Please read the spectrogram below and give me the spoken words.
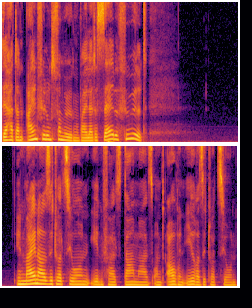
der hat dann Einfühlungsvermögen, weil er dasselbe fühlt, in meiner Situation, jedenfalls damals und auch in ihrer Situation,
